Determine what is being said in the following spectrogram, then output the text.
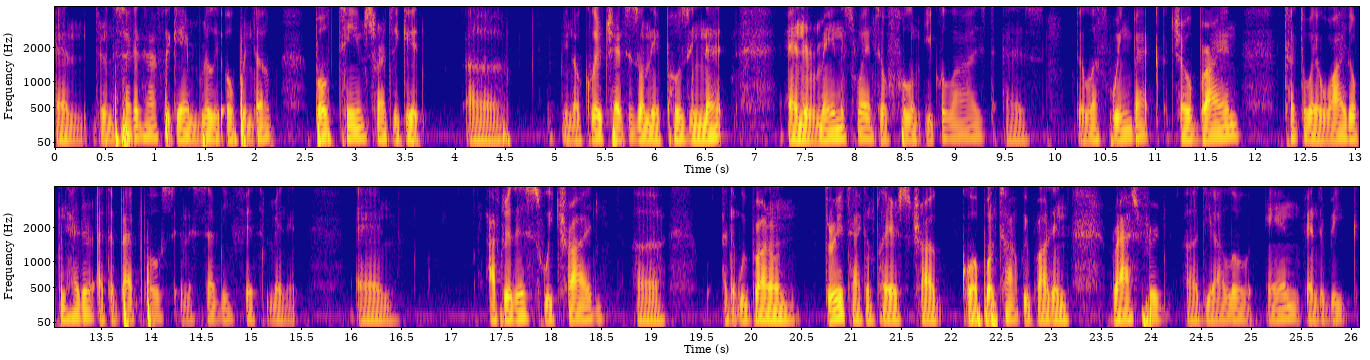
and during the second half, the game really opened up. Both teams tried to get, uh, you know, clear chances on the opposing net, and it remained this way until Fulham equalized as the left wingback Joe Bryan tucked away a wide open header at the back post in the 75th minute. And after this, we tried. Uh, I think we brought on three attacking players to try go up on top. We brought in Rashford, uh, Diallo, and Van der Beek,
